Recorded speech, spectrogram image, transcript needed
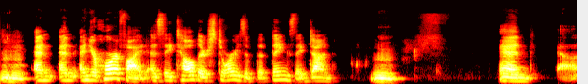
Mhm. And, and, and you're horrified as they tell their stories of the things they've done. Mm. And uh,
